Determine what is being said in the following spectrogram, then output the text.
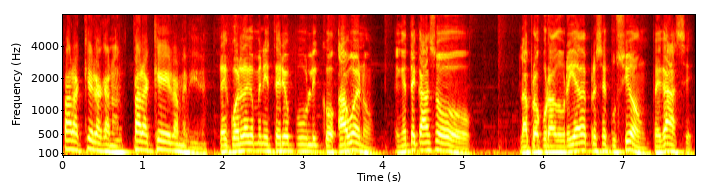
¿para qué la ganan? ¿Para qué la medida? Recuerda que el Ministerio Público. Ah, bueno, en este caso, la Procuraduría de Persecución, Pegase.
